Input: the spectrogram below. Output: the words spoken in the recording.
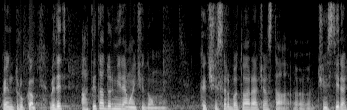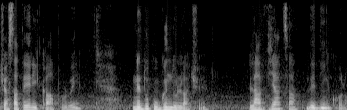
pentru că, vedeți, atât adormirea Maicii Domnului, cât și sărbătoarea aceasta, uh, cinstirea aceasta a tăierii capului, ne duc cu gândul la ce? La viața de dincolo.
